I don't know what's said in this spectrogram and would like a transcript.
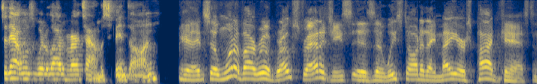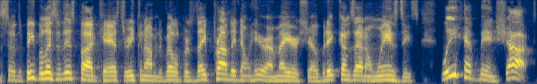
So that was what a lot of our time was spent on. Yeah, and so one of our real growth strategies is uh, we started a mayor's podcast, and so the people listen to this podcast are economic developers. They probably don't hear our mayor's show, but it comes out on Wednesdays. We have been shocked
